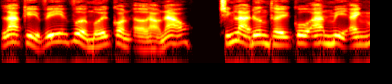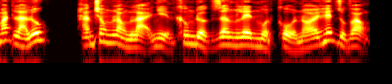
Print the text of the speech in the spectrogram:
La Kỳ Vĩ vừa mới còn ở hảo não, chính là đương thấy cô An Mỹ ánh mắt là lúc, hắn trong lòng lại nhịn không được dâng lên một cổ nói hết dục vọng,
